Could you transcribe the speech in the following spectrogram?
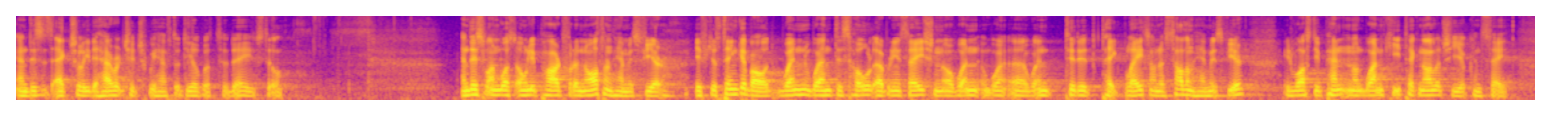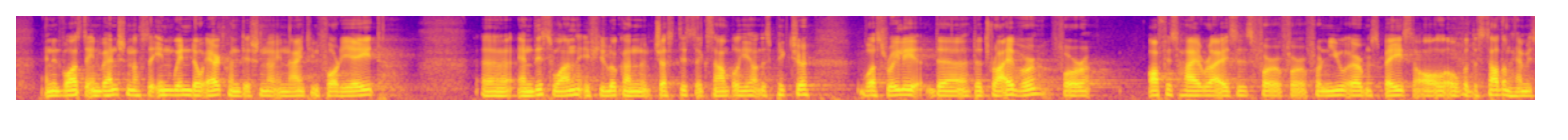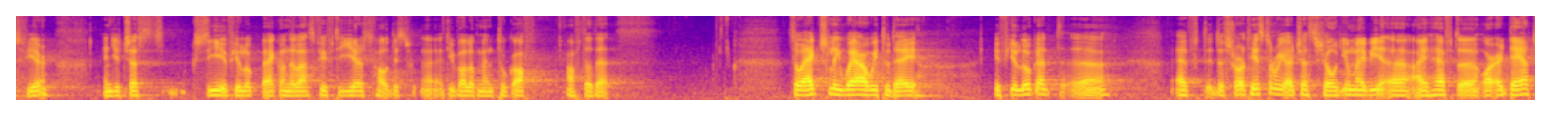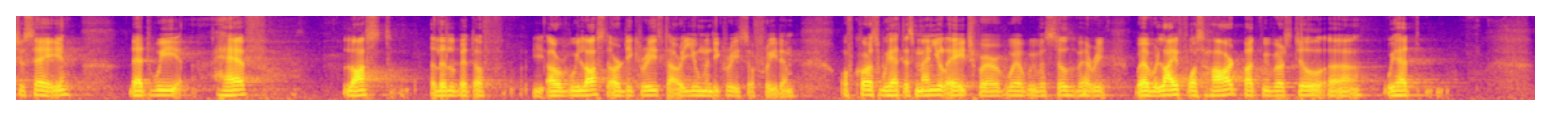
And this is actually the heritage we have to deal with today still. And this one was only part for the northern hemisphere. If you think about when went this whole urbanization or when, when, uh, when did it take place on the southern hemisphere, it was dependent on one key technology, you can say. And it was the invention of the in-window air conditioner in 1948. Uh, and this one, if you look on just this example here on this picture, was really the, the driver for office high rises, for, for, for new urban space all over the southern hemisphere. And you just see, if you look back on the last 50 years, how this uh, development took off after that. So actually, where are we today? If you look at, uh, at the short history I just showed you, maybe uh, I have to, or I dare to say, that we have lost a little bit of, or we lost or decreased our human degrees of freedom. Of course, we had this manual age where, where we were still very, where life was hard, but we were still, uh, we had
